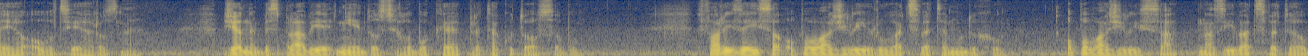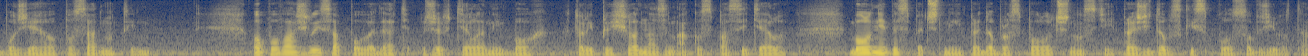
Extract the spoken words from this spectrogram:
a jeho ovocie je hrozné. Žiadne bezprávie nie je dosť hlboké pre takúto osobu. Farizei sa opovážili rúhať Svetému duchu. Opovážili sa nazývať Svetého Božieho posadnutým. Opovážili sa povedať, že vtelený Boh, ktorý prišiel na zem ako spasiteľ, bol nebezpečný pre dobro spoločnosti, pre židovský spôsob života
